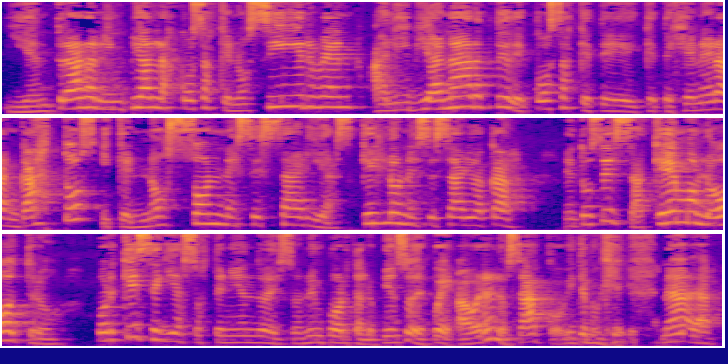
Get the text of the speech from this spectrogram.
y entrar a limpiar las cosas que no sirven, alivianarte de cosas que te, que te generan gastos y que no son necesarias. ¿Qué es lo necesario acá? Entonces, saquemos lo otro. ¿Por qué seguías sosteniendo eso? No importa, lo pienso después. Ahora lo saco, ¿viste? Porque nada.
